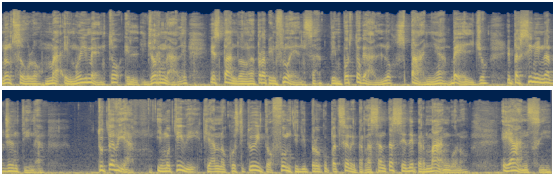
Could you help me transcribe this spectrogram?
Non solo, ma il movimento e il giornale espandono la propria influenza in Portogallo, Spagna, Belgio e persino in Argentina. Tuttavia, i motivi che hanno costituito fonti di preoccupazione per la Santa Sede permangono e anzi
